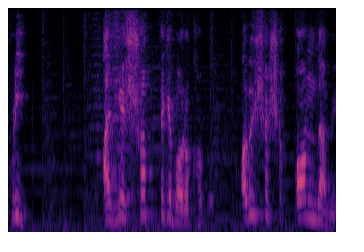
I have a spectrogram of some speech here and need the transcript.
ফ্রি আজকের সব থেকে বড় খবর অবিশ্বাস্য কম দামে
